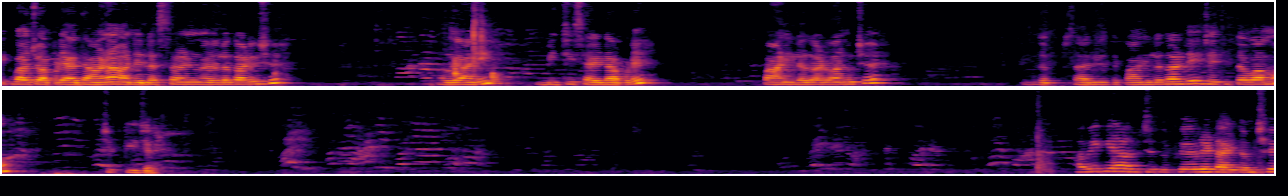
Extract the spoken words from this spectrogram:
એક બાજુ આપણે આ ધાણા અને લસણ લગાડ્યું છે. હવે આની બીજી સાઈડ આપણે પાણી લગાડવાનું છે. સારી રીતે પાણી લગાડી દઈએ જેથી તવામાં ચીપકી જાય. આવી ગયા જે ફેવરેટ આઈટમ છે.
